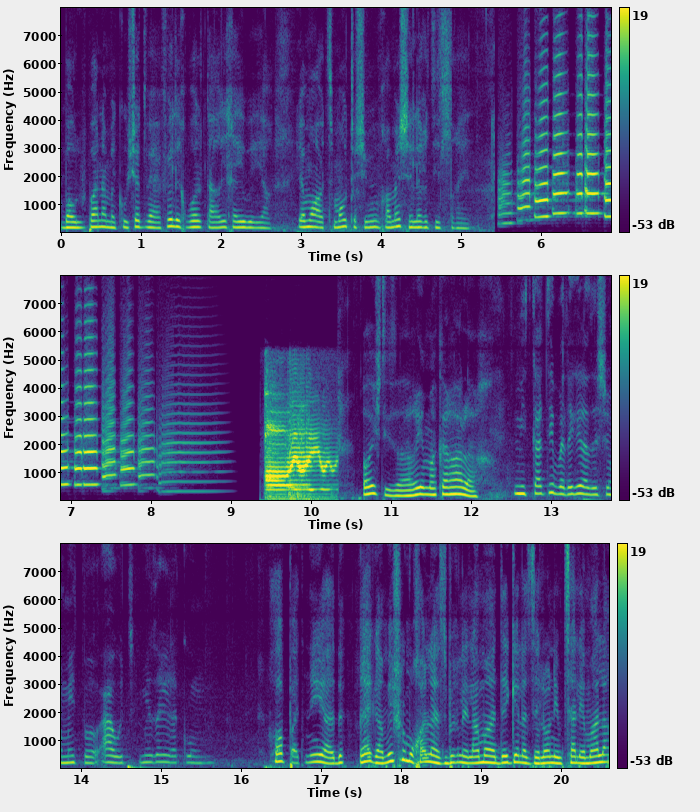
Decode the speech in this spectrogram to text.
באולפן המקושט והיפה לכבוד תאריך ה' באייר, יום העצמאות ה-75 של ארץ ישראל. אוי, שתיזהרי, מה קרה לך? נתקלתי בדגל הזה שעומד פה, אאוץ', מי עוזר לי לקום? הופה, תני יד. רגע, מישהו מוכן להסביר לי למה הדגל הזה לא נמצא למעלה?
